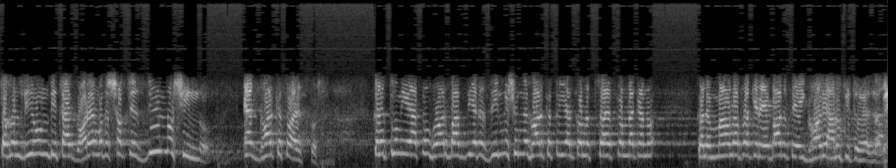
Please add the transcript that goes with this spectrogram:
তখন লিউন্ডি তার ঘরের মধ্যে সবচেয়ে জীর্ণ শীর্ণ, এক ঘরকে চয়েস করছে। তাহলে তুমি এত ঘর বাদ দিয়ে একটা জীর্ণ শূন্য ঘরকে তৈরি করলে, চয়েস করলা কেন? তাহলে মাওলা পাকের এবাদতে এই ঘরে আলোকিত হয়ে যাবে।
